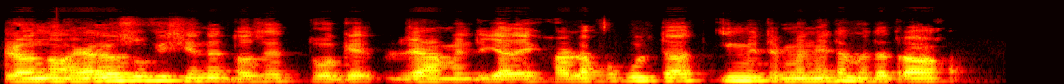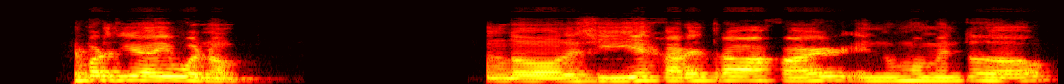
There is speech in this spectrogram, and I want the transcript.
pero no era lo suficiente, entonces tuve que realmente ya dejar la facultad y meterme netamente a trabajar. A partir de ahí, bueno, cuando decidí dejar de trabajar en un momento dado,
